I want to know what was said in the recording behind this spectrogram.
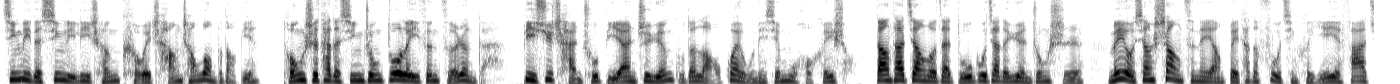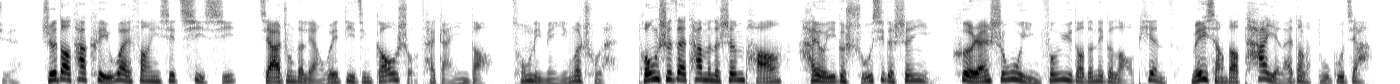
经历的心理历程可谓常常望不到边。同时，他的心中多了一分责任感，必须铲除彼岸之远古的老怪物那些幕后黑手。当他降落在独孤家的院中时，没有像上次那样被他的父亲和爷爷发觉，直到他可以外放一些气息，家中的两位地境高手才感应到，从里面迎了出来。同时，在他们的身旁还有一个熟悉的身影。赫然是雾影峰遇到的那个老骗子，没想到他也来到了独孤家。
